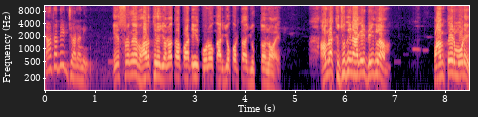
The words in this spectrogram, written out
তা তাদের জানা নেই। এর সঙ্গে ভারতীয় জনতা পার্টির কোনো কার্যকর্তা যুক্ত নয়। আমরা কিছুদিন আগেই দেখলাম, পাম্পের মোড়ে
